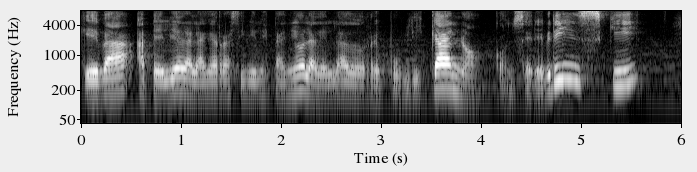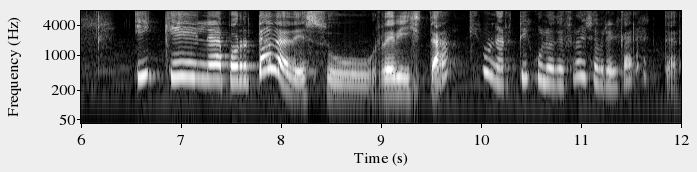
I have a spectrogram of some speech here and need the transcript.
que va a pelear a la Guerra Civil Española del lado republicano con Cerebrinsky, y que en la portada de su revista tiene un artículo de Freud sobre el carácter.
